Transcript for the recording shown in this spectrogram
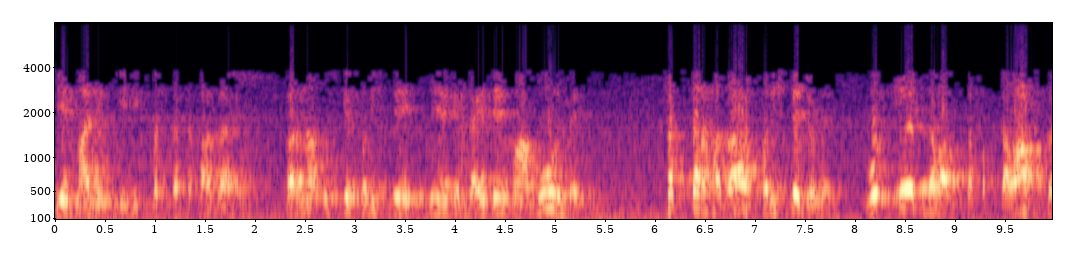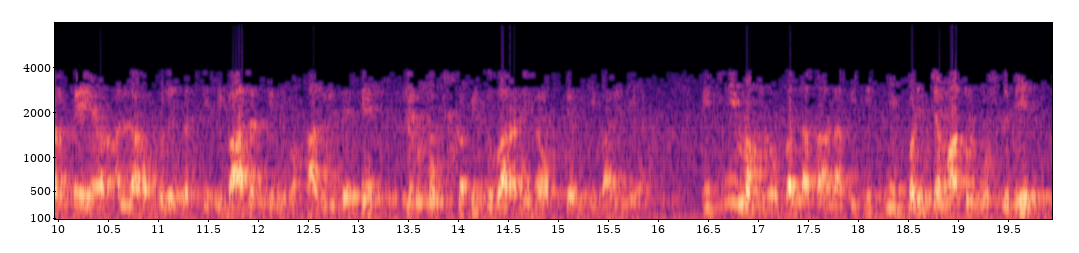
یہ مالک کی حکمت کا تقاضا ہے، ورنہ اس کے فرشتے اس لیے کہ بیت معمور میں ستر ہزار فرشتے جو ہیں، وہ ایک دفعہ طواف کرتے ہیں اور اللہ رب العزت کی عبادت کے لیے وہ حاضری دیتے پھر وہ کبھی دوبارہ نہیں لوٹتے، ان کی باری نہیں آتی۔ اتنی مخلوق اللہ تعالیٰ کی، اتنی بڑی جماعت المسلمین۔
